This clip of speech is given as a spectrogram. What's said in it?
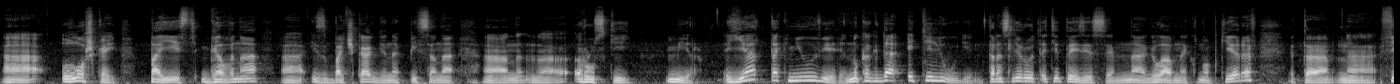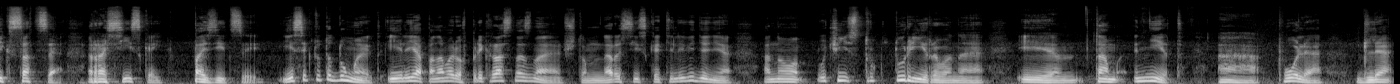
а, ложкой поесть говна а, из бачка, где написано а, русский мир. Я так не уверен. Но когда эти люди транслируют эти тезисы на главной кнопке РФ, это э, фиксация российской позиции. Если кто-то думает, и Илья Пономарев прекрасно знает, что на российское телевидение, оно очень структурированное, и там нет а, поля для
